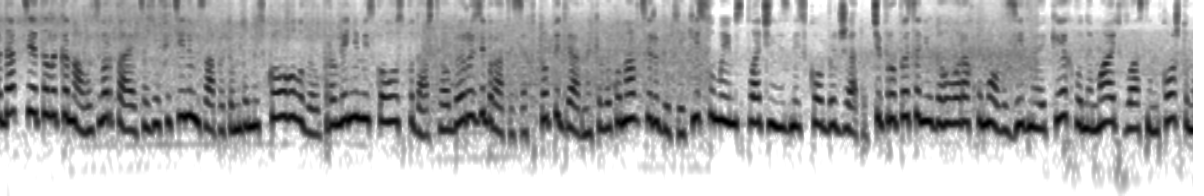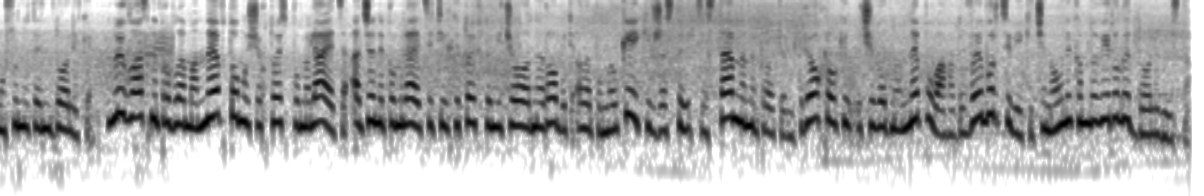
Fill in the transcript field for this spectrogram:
Редакція телеканалу звертається з офіційним запитом до міського голови управління міського господарства, аби розібратися, хто підрядники, виконавці робіт, які суми їм сплачені з міського бюджету, чи прописані у договорах умови, згідно яких вони мають власним коштом усунути недоліки. Ну і власне проблема не в тому, що хтось помиляється, адже не помиляється тільки той, хто нічого не робить, але помилки, які вже стають системними протягом трьох років, очевидно, неповага до виборців, які чиновникам довірили долю міста.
